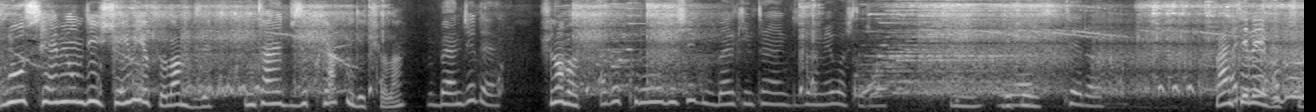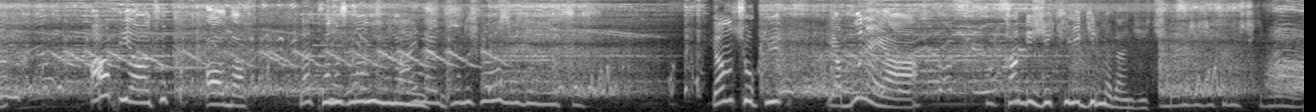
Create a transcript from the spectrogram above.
Bro sevmiyorum diye şey mi yapıyor lan bize? İnternet bize kıyak mı geçiyor lan? Bence de. Şuna bak. Aga kurala geçecek mi? Belki internet düzelmeye başlar. ha. Hı, geçeriz. Terra. Ben Hadi hadi, geçeceğim. Abi ya çok al bak. Ben konuşmamız bile Aynen uğursuz. konuşmamız bile Yalnız çok büyük. Ya bu ne ya? Kanka Jackie ile girme bence hiç. Bence Jack'ın hiç girmem ben.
